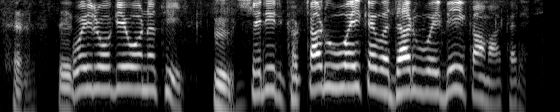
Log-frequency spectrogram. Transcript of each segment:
સરસ. કોઈ રોગ એવો નથી. શરીર ઘટાડવું હોય કે વધારવું હોય બે કામ આ કરે.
